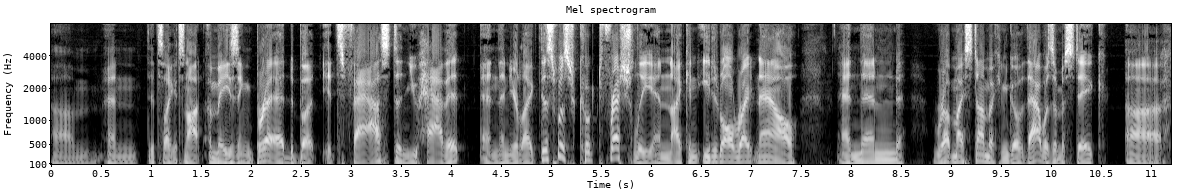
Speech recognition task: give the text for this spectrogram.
Um, and it's like it's not amazing bread, but it's fast, and you have it, and then you're like, this was cooked freshly, and I can eat it all right now, and then rub my stomach and go, that was a mistake, uh,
